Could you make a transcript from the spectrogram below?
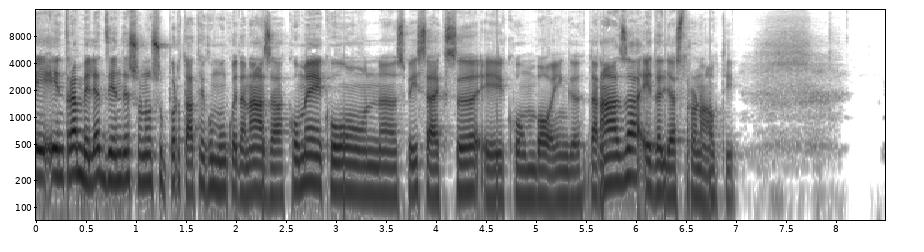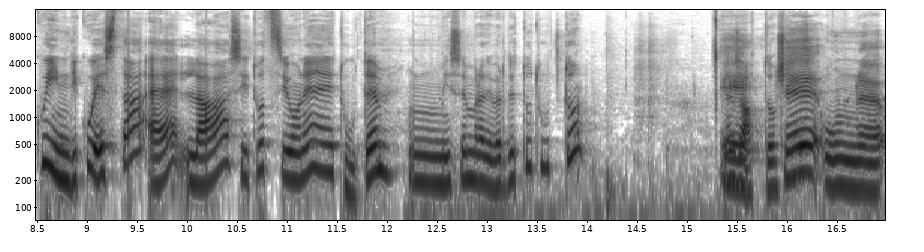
e entrambe le aziende sono supportate comunque da NASA, come con SpaceX e con Boeing, da NASA e dagli astronauti. Quindi questa è la situazione tute. Mm, mi sembra di aver detto tutto. E esatto. C'è un,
